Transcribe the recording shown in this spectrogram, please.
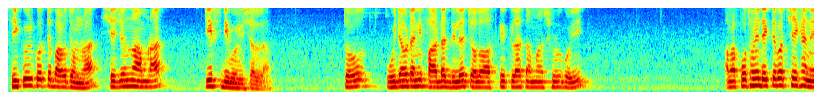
সিকিউর করতে পারো তোমরা, সেজন্য আমরা টিপস দিব ইনশাল্লাহ তো উইদাউট এনি ফার্দার দিলে চলো আজকের ক্লাস আমরা শুরু করি। আমরা প্রথমে দেখতে পাচ্ছি এখানে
